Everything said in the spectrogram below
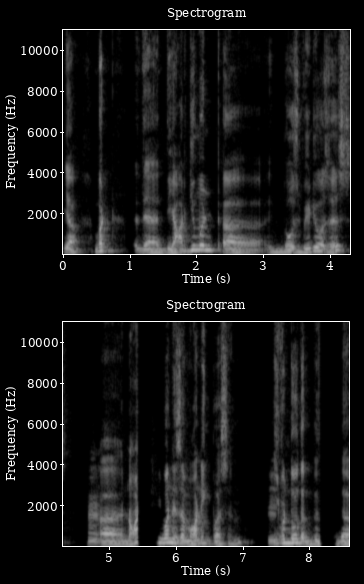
Yeah, but the the argument uh, in those videos is Hmm. Uh, not everyone is a morning person. Hmm. Even though the the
